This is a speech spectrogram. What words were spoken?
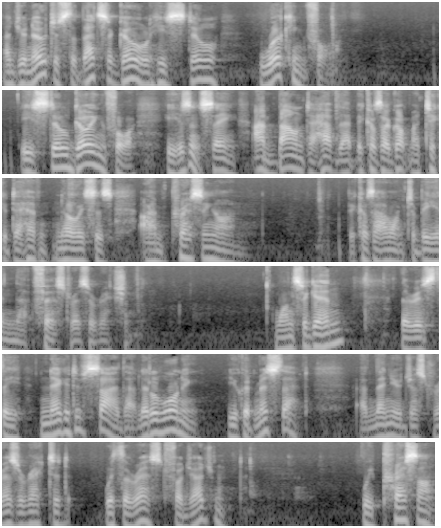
And you notice that that's a goal he's still working for. He's still going for. He isn't saying, I'm bound to have that because I've got my ticket to heaven. No, he says, I'm pressing on because I want to be in that first resurrection. Once again, there is the negative side, that little warning. You could miss that. And then you're just resurrected with the rest for judgment we press on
